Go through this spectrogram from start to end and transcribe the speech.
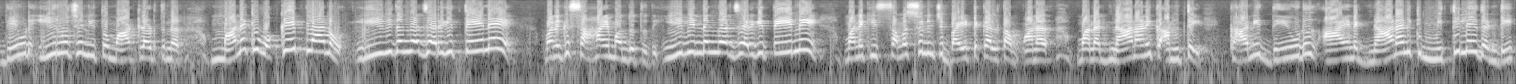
దేవుడు ఈ నీతో మాట్లాడుతున్నారు. మనకి ఒకే ప్లాను ఈ విధంగా జరిగితేనే మనకి సహాయం అందుతుంది. ఈ విధంగా జరిగితేనే మనకి ఈ సమస్య నుంచి బయటకు వెళ్తాం మన మన జ్ఞానానికి అంతే. కానీ దేవుడు ఆయన జ్ఞానానికి మితి లేదండి.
